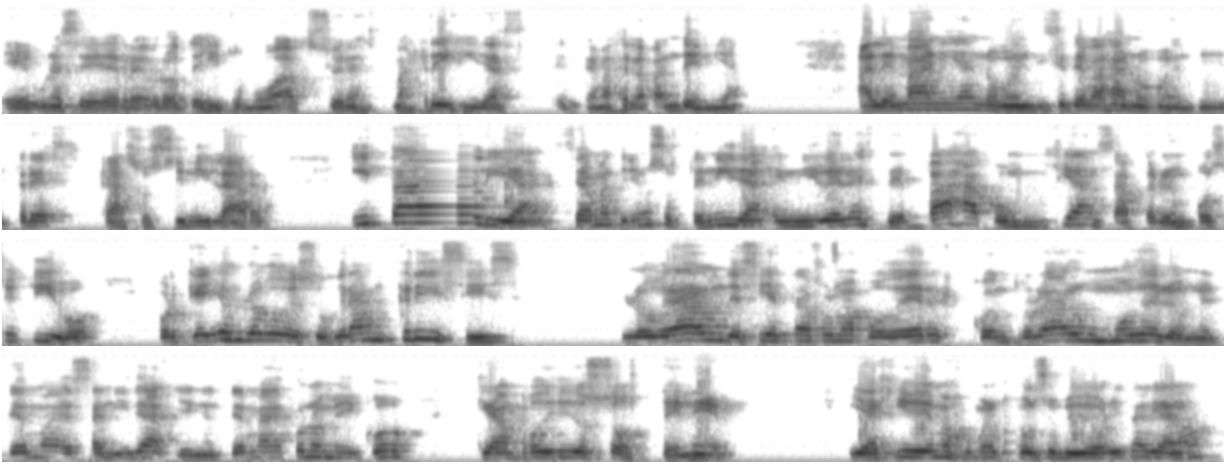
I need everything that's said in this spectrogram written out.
eh, una serie de rebrotes y tomó acciones más rígidas en temas de la pandemia. Alemania, 97 baja a 93, caso similar. Italia se ha mantenido sostenida en niveles de baja confianza, pero en positivo, porque ellos luego de su gran crisis lograron de cierta forma poder controlar un modelo en el tema de sanidad y en el tema económico que han podido sostener. Y aquí vemos cómo el consumidor italiano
